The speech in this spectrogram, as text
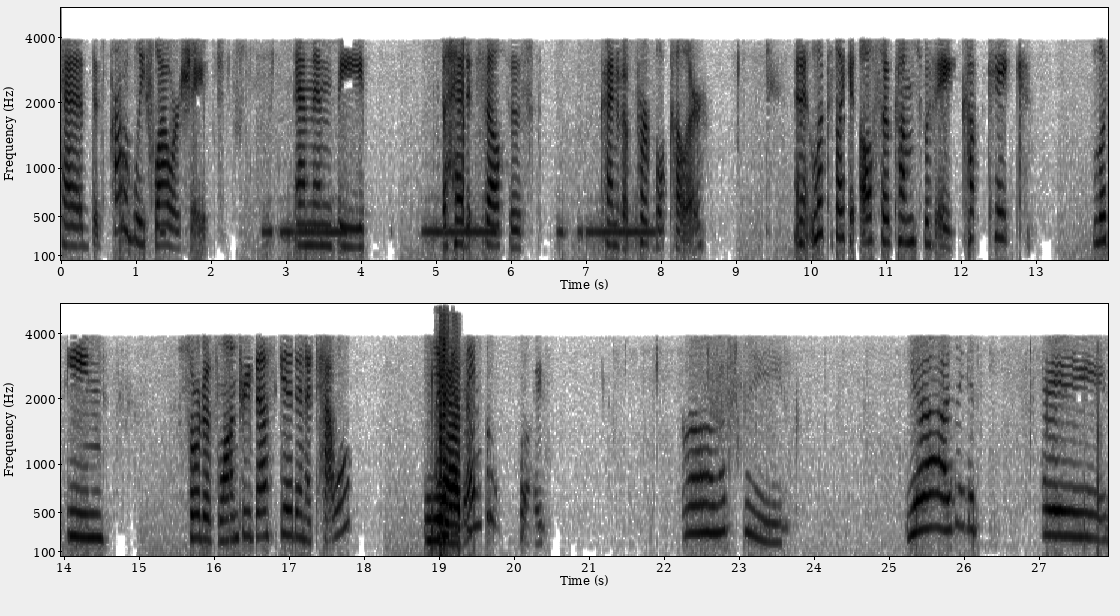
head that's probably flower shaped, and then the the head itself is kind of a purple color. And it looks like it also comes with a cupcake looking sort of laundry basket and a towel. Yeah, that's what it looks like. Uh, let's see. Yeah, I think it's a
